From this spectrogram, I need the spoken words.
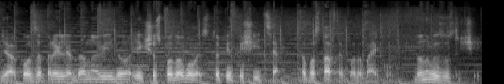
подякував за перегляд даного відео. Якщо сподобалось, то підпишіться та поставте вподобайку. До нових зустрічей!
